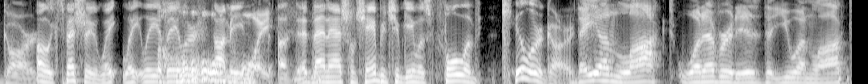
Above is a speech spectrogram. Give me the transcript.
guards. Oh, especially late, lately at Baylor. Oh, I mean, boy. uh, that, that national championship game was full of killer guards. they unlocked whatever it is that you unlock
